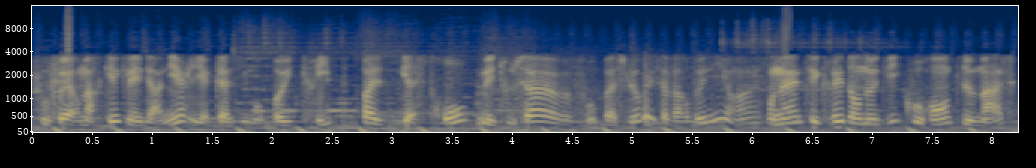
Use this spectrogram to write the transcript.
Je vous fais remarquer que l'année dernière il y a quasiment pas eu de grippe, pas de gastro, mais tout ça faut pas se leurrer, ça va revenir. Hein. On a intégré dans notre vie courante le masque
